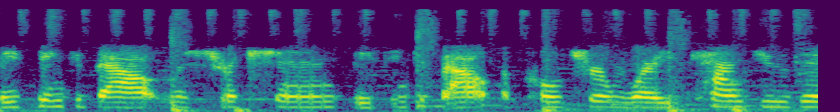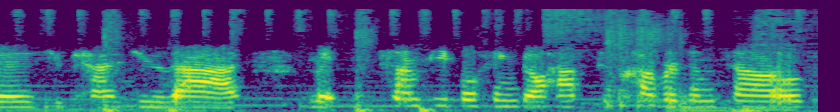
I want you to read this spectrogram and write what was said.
they think about restrictions. They think about a culture where you can't do this, you can't do that. Some people think they'll have to cover themselves,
